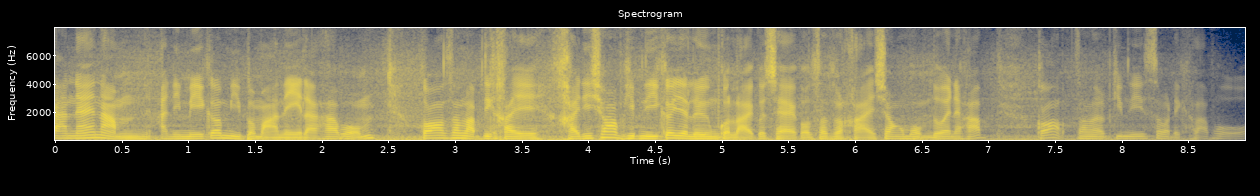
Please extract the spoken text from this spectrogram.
การแนะนำอนิเมะก็มีประมาณนี้แล้วครับผม ก็สำหรับที่ใครใครที่ชอบคลิปนี้ก็อย่าลืมกดไลค์กดแชร์กด subscribe ช่องของผมด้วยนะครับ ก็สำหรับคลิปนี้สวัสดีครับผม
